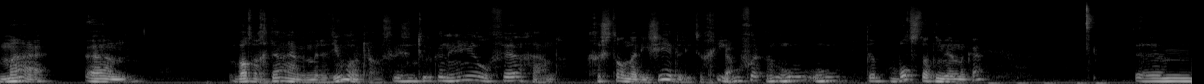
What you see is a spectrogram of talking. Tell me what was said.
Maar ehm, wat we gedaan hebben met het jongerenklooster is natuurlijk een heel vergaand gestandaardiseerde liturgie. Ja. Hoe, ver- hoe, hoe botst dat niet met elkaar? Ehm,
